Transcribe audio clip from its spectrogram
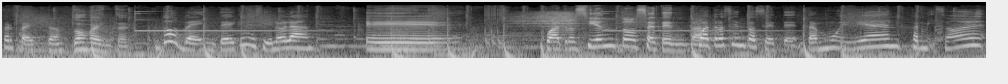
Perfecto. 220. 220, ¿qué decís, Lola? Eh, 470. 470, muy bien. Permiso, ¿eh?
